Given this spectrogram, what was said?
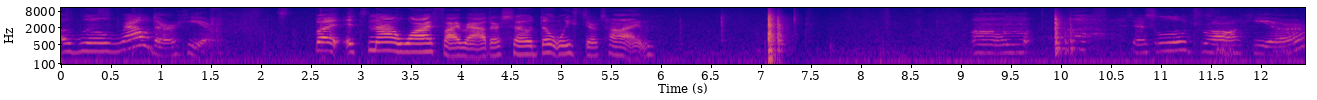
a little router here, but it's not a Wi-Fi router, so don't waste your time. Um, there's a little drawer here,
